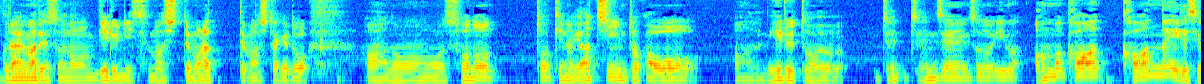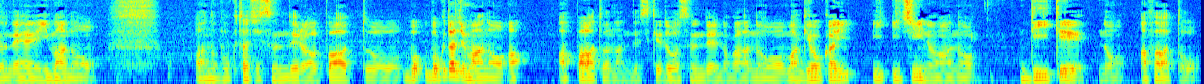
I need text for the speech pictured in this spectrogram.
ぐらいまでそのビルに住ましてもらってましたけどあのその時の家賃とかをあの見ると全然その今あんま変わ変わんないですよね。今のあの僕たち住んでるアパート。ぼ僕たちもあのあアパートなんですけど住んでるのがあの、まあ、業界1位のあの DK のアパート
